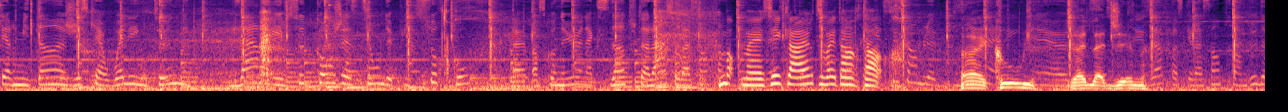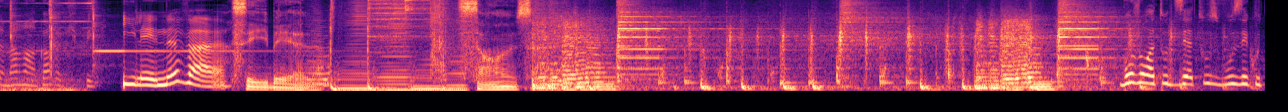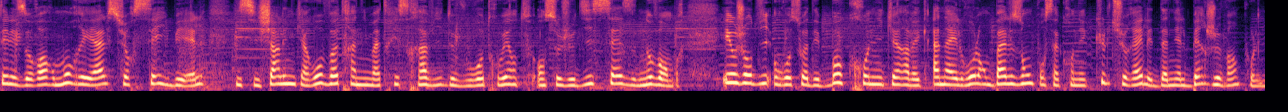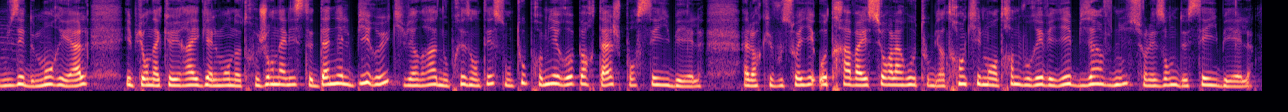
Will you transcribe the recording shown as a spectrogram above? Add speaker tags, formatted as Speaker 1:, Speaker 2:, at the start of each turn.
Speaker 1: intermittent jusqu'à Wellington. Vers la rive sud, congestion depuis Turcot, euh, parce qu'on a eu un accident tout à l'heure sur la 132.
Speaker 2: Bon, ben c'est clair, tu vas être en retard.
Speaker 3: Ouais, cool. J'ai de la gym.
Speaker 1: Parce que la 132 demeure encore occupée.
Speaker 2: Il est 9 h.
Speaker 3: CIBL. 101
Speaker 4: Bonjour à toutes et à tous, vous écoutez les Aurores Montréal sur CIBL. Ici Charline Caro, votre animatrice ravie de vous retrouver en, ce jeudi 16 novembre. Et aujourd'hui, on reçoit des beaux chroniqueurs avec Anaël Roland-Balzon pour sa chronique culturelle et Daniel Bergevin pour les musées de Montréal. Et puis on accueillera également notre journaliste Daniel Biru qui viendra nous présenter son tout premier reportage pour CIBL. Alors que vous soyez au travail, sur la route ou bien tranquillement en train de vous réveiller, bienvenue sur les ondes de CIBL.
